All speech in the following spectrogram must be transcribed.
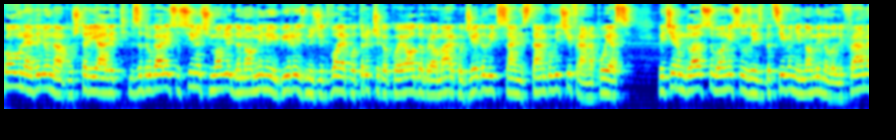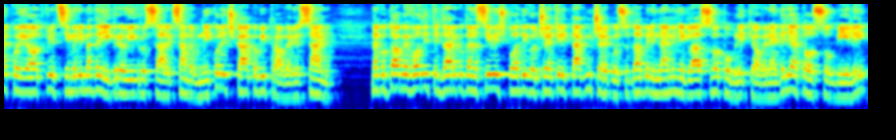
ko u nedelju napušta reality. Zadrugari su sinoć mogli da nominuju i biraju između dvoje potrčaka koje je odobrao Marko Đedović, Sanja Stanković i Frana Pujas. Većinom glasova oni su za izbacivanje nominovali Frana koji je otkrio cimerima da igra u igru sa Aleksandrom Nikolić kako bi proverio Sanju. Nakon toga je voditelj Darko Tanasivić podigao četiri takmičara koji su dobili najmanje glasova publike ove nedelje, a to su bili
